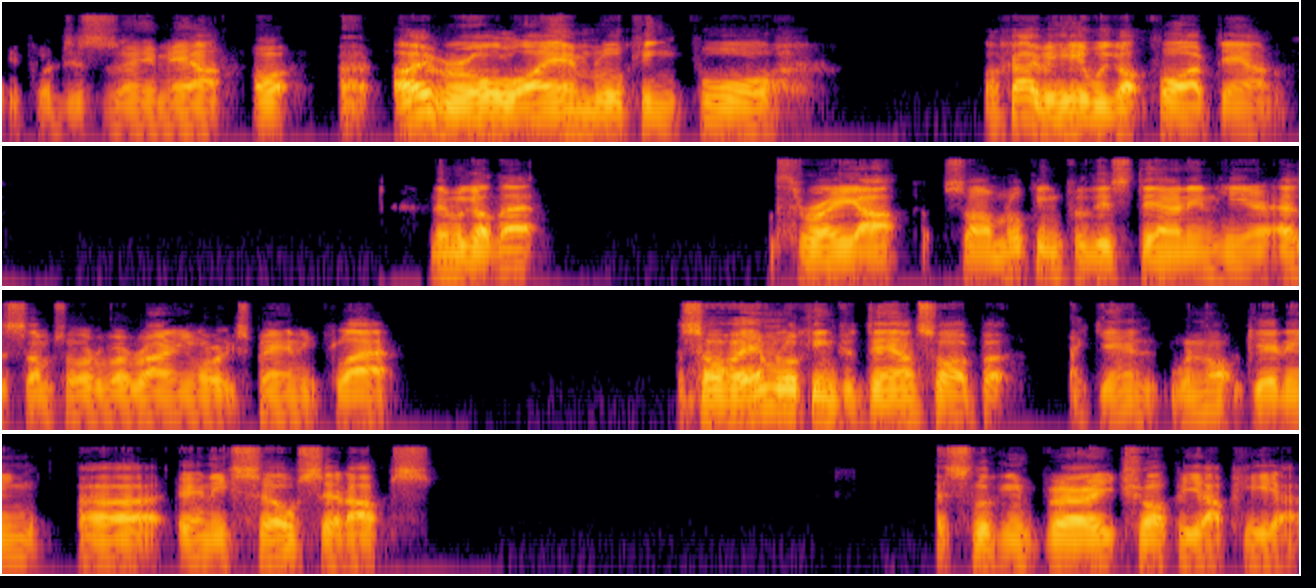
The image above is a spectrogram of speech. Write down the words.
If I just zoom out. Uh, overall, I am looking for... Like over here, we got five down. Then we got that three up. So I'm looking for this down in here as some sort of a running or expanding flat. So I am looking for downside, but again, we're not getting uh, any sell setups. It's looking very choppy up here.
